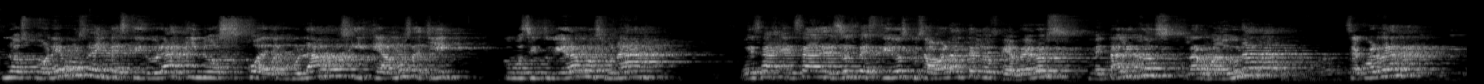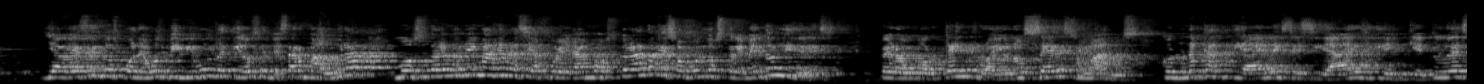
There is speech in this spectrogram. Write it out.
nos ponemos la investidura y nos cuadriculamos y quedamos allí como si tuviéramos una, esa, esos vestidos que usaban antes los guerreros metálicos, la armadura, ¿se acuerdan? Y a veces nos ponemos, vivimos metidos en esa armadura, mostrando una imagen hacia afuera, mostrando que somos los tremendos líderes, pero por dentro hay unos seres humanos con una cantidad de necesidades y de inquietudes,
